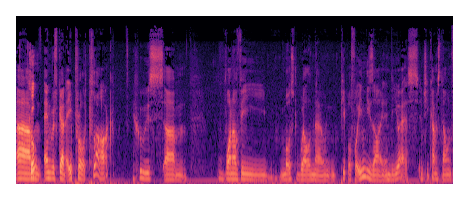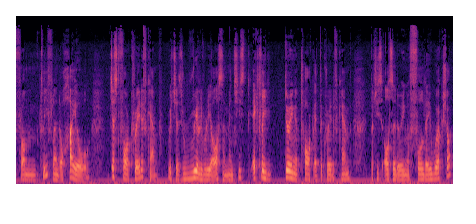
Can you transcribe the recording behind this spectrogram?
Um, Cool. And we've got April Clark, who's um, one of the most well-known people for InDesign in the US, and she comes down from Cleveland, Ohio, just for Creative Camp, which is really really awesome. And she's actually doing a talk at the Creative Camp, but she's also doing a full-day workshop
